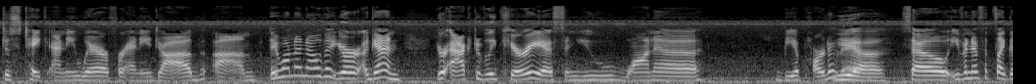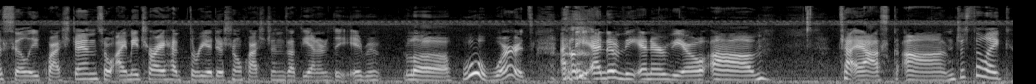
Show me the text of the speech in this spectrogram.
just take anywhere for any job. Um, they want to know that you're again you're actively curious and you want to be a part of it. Yeah. So even if it's like a silly question, so I made sure I had three additional questions at the end of the uh, woo, words at the end of the interview um, to ask, um, just to like,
